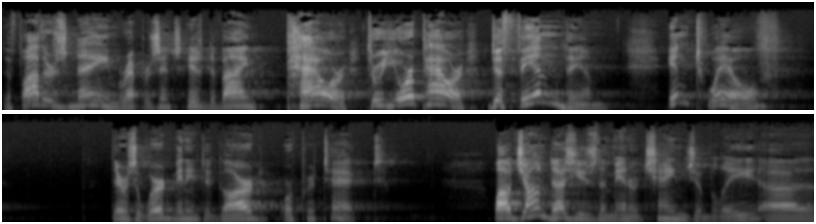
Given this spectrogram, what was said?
The Father's name represents His divine power. Through your power, defend them. In 12, there's a word meaning to guard or protect. While John does use them interchangeably, uh,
